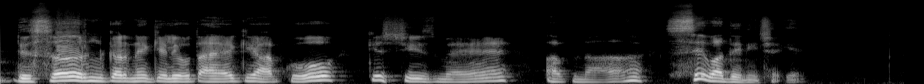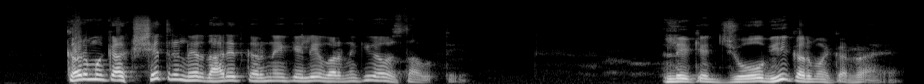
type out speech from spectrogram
डिसर्न करने के लिए होता है कि आपको किस चीज़ में अपना सेवा देनी चाहिए। कर्म का क्षेत्र निर्धारित करने के लिए वर्ण की व्यवस्था होती है। लेकिन जो भी कर्म कर रहा है,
